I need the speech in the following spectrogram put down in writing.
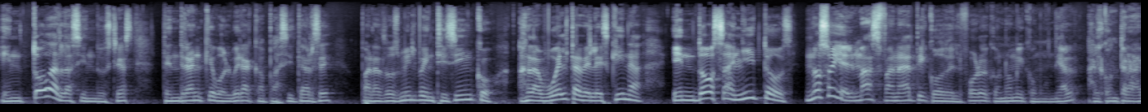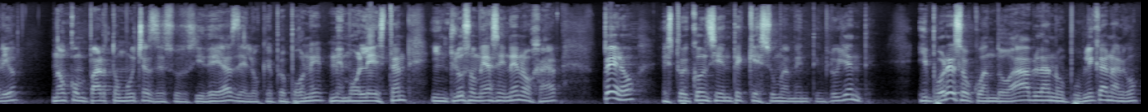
en todas las industrias tendrán que volver a capacitarse para 2025, a la vuelta de la esquina, en dos añitos. No soy el más fanático del Foro Económico Mundial, al contrario, no comparto muchas de sus ideas, de lo que propone, me molestan, incluso me hacen enojar, pero estoy consciente que es sumamente influyente. Y por eso cuando hablan o publican algo,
